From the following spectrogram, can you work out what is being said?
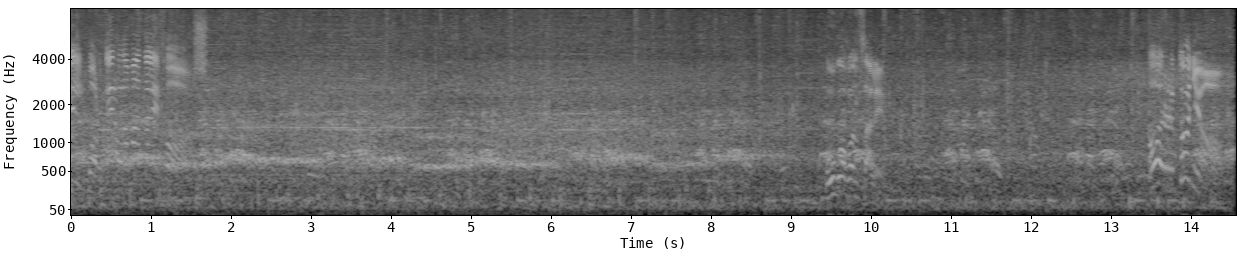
El portero la manda lejos. Hugo González. Ortuño.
